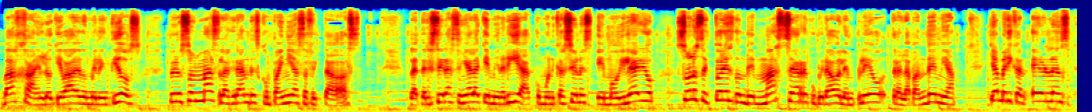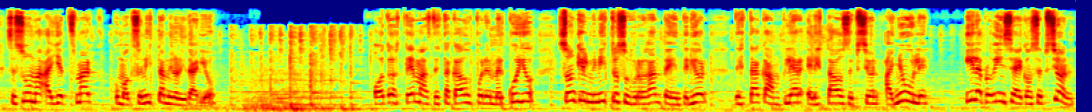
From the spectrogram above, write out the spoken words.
baja en lo que va de 2022, pero son más las grandes compañías afectadas. La tercera señala que minería, comunicaciones e inmobiliario son los sectores donde más se ha recuperado el empleo tras la pandemia y American Airlines se suma a JetSmart como accionista minoritario. Otros temas destacados por el Mercurio son que el ministro subrogante de Interior destaca ampliar el estado de excepción a Ñuble y la provincia de Concepción.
